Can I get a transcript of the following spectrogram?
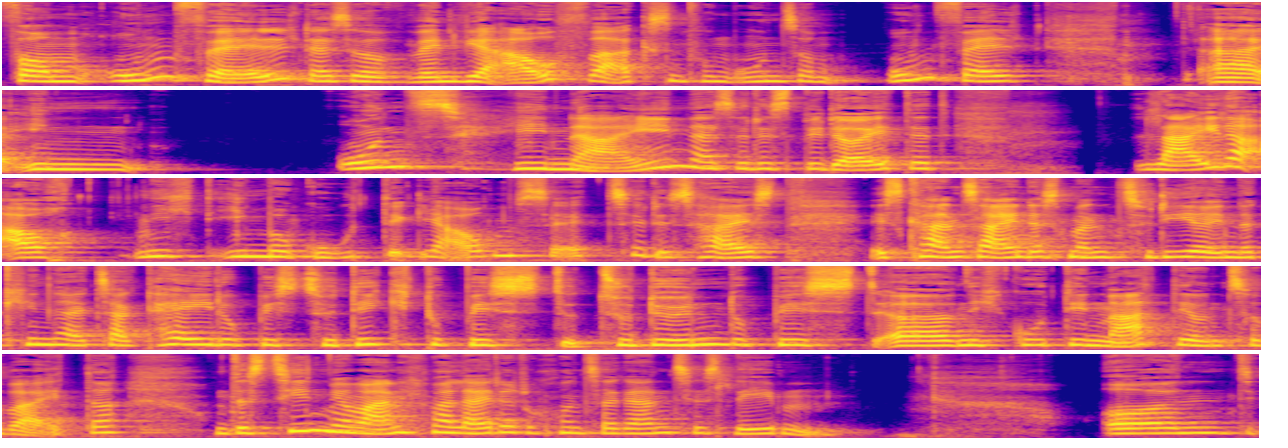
vom Umfeld, also wenn wir aufwachsen von unserem Umfeld äh, in uns hinein. Also das bedeutet, leider auch nicht immer gute Glaubenssätze. Das heißt, es kann sein, dass man zu dir in der Kindheit sagt, hey, du bist zu dick, du bist zu dünn, du bist äh, nicht gut in Mathe und so weiter. Und das ziehen wir manchmal leider durch unser ganzes Leben. Und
